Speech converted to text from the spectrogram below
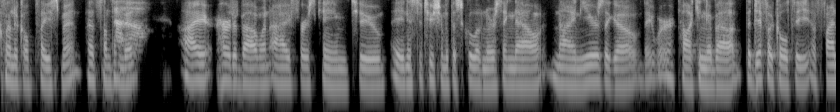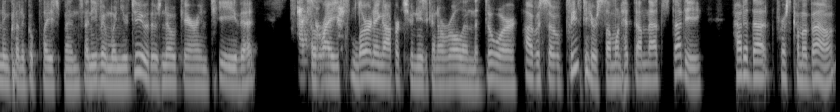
clinical placement. That's something uh-huh. that I heard about when I first came to an institution with the School of Nursing now nine years ago. They were talking about the difficulty of finding clinical placements. And even when you do, there's no guarantee that Absolutely. the right learning opportunity is going to roll in the door. I was so pleased to hear someone had done that study. How did that first come about?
